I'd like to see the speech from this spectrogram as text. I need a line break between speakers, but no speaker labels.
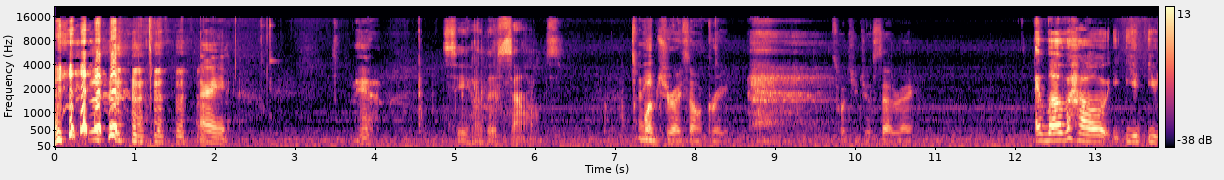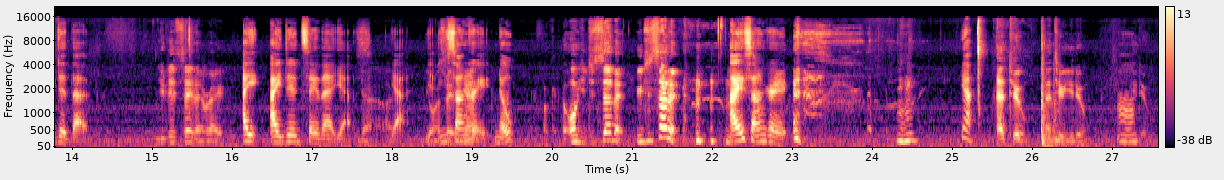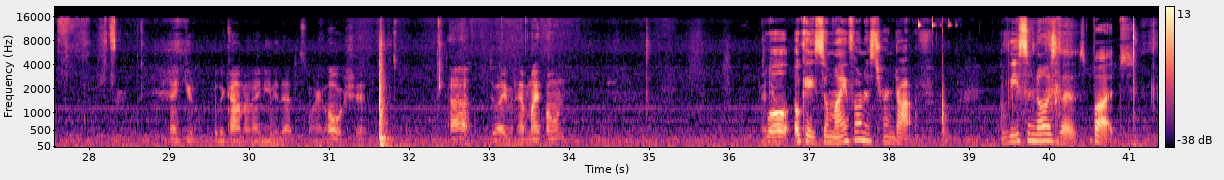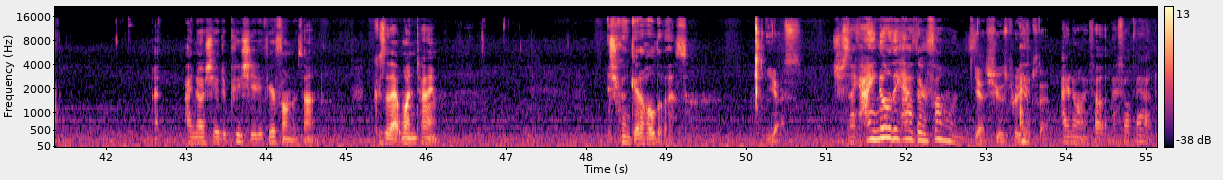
All right.
Man,
Let's see how this sounds. I,
well, I'm sure I sound great. That's what you just said, right?
I love how you you did that.
You did say that, right?
I I did say that. Yes.
Yeah, I-
yeah.
you
You, sound great. Nope.
Okay. Oh, you just said it. You just said it.
I sound great.
hmm
yeah.
That too. That too. You do.
Uh-huh.
You do. Thank you for the comment. I needed that this morning. Oh shit. Ah, do I even have my phone? I.
Well, okay, so my phone is turned off. Lisa knows this, but I- I know she'd appreciate if your phone was on because of that one time. She couldn't get a hold of us.
yes.
She's like, I know they have their phones.
Yes, she was pretty
I,
upset.
I know. I felt. I felt bad.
